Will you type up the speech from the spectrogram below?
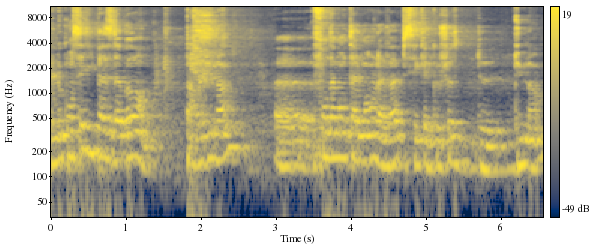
Le conseil, il passe d'abord par l'humain. fondamentalement, la vape, c'est quelque chose d'humain.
